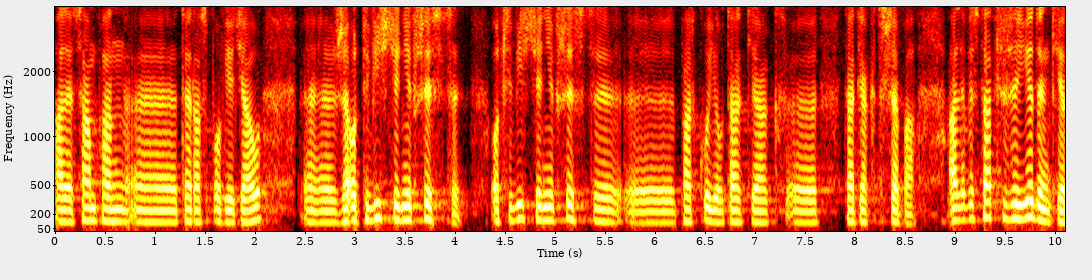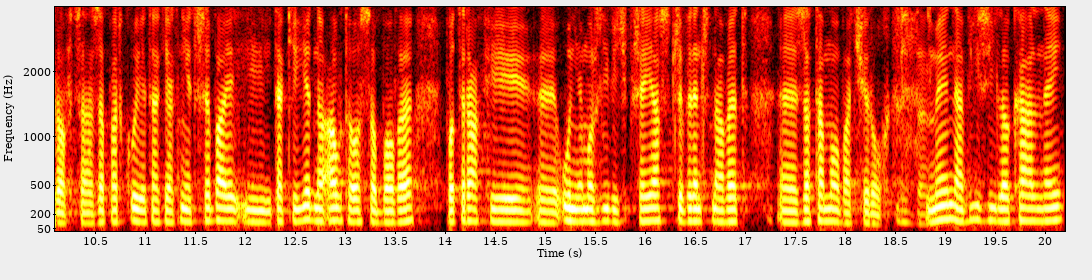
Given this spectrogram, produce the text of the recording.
ale sam pan e, teraz powiedział, e, że oczywiście nie wszyscy, oczywiście nie wszyscy parkują tak jak, tak jak trzeba, ale wystarczy, że jeden kierowca zaparkuje tak jak nie trzeba i takie jedno auto osobowe potrafi uniemożliwić przejazd, czy wręcz nawet zatamować ruch. My na wizji lokalnej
